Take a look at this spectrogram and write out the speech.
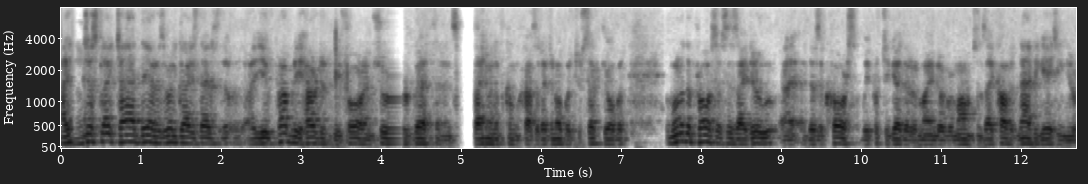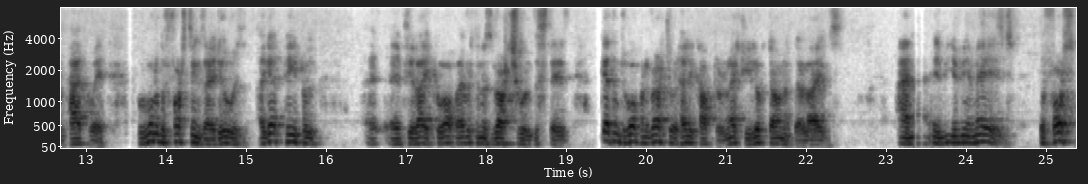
I'd just like to add there as well, guys. There's uh, you've probably heard it before. I'm sure Beth and Simon have come across it. I don't know about yourself, Joe, but one of the processes I do, uh, there's a course we put together at Mind Over Mountains. I call it navigating your pathway. But one of the first things I do is I get people uh, if you like, go up. Everything is virtual these days. Get them to go up in a virtual helicopter and actually look down at their lives. And you'd be amazed. The first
